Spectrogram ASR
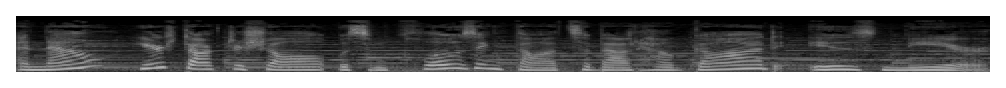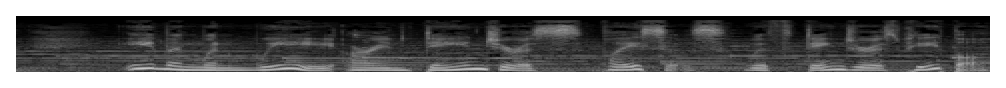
And now, here's Dr. Schaal with some closing thoughts about how God is near, even when we are in dangerous places with dangerous people,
